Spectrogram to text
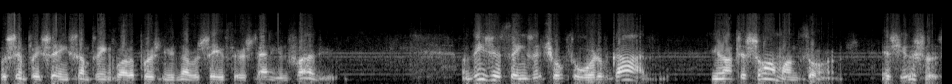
was simply saying something about a person you'd never say if they were standing in front of you. And these are things that choke the word of God. You're not to sow among thorns. It's useless.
